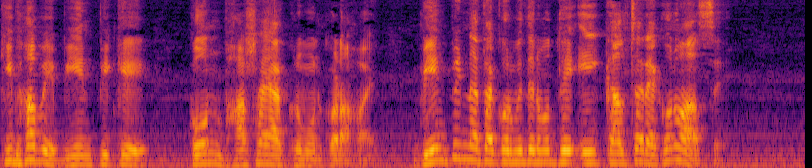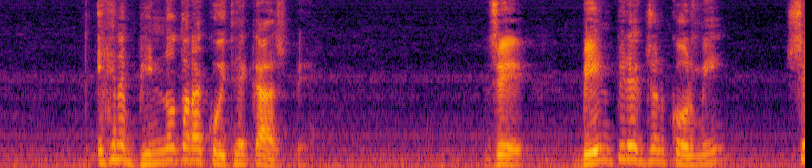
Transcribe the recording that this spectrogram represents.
কীভাবে বিএনপিকে কোন ভাষায় আক্রমণ করা হয়। বিএনপির নেতাকর্মীদের মধ্যে এই কালচার এখনও আছে। এখানে ভিন্নতারা কই থেকে আসবে? যে, বিএনপির একজন কর্মী সে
